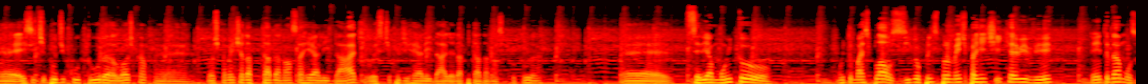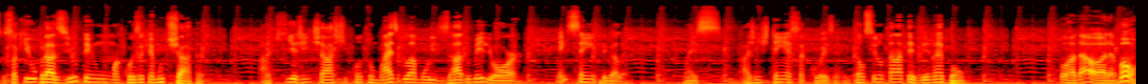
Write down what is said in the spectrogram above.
é, esse tipo de cultura, logica, é, logicamente adaptada à nossa realidade, ou esse tipo de realidade adaptada à nossa cultura, né? É, seria muito, muito mais plausível, principalmente pra gente que quer viver dentro da música. Só que o Brasil tem uma coisa que é muito chata. Aqui a gente acha que quanto mais glamourizado, melhor. Nem sempre, galera. Mas a gente tem essa coisa. Então se não tá na TV, não é bom. Porra, da hora. Bom,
